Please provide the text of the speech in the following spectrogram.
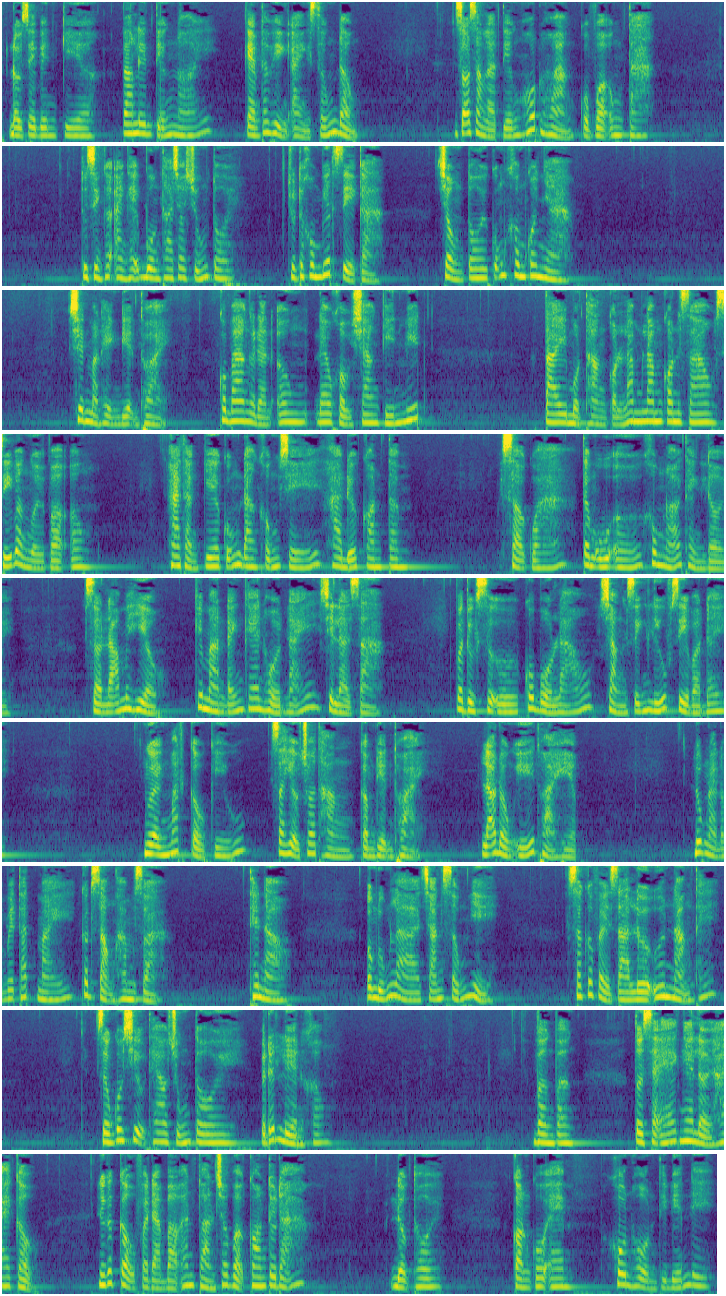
Đầu dây bên kia Vang lên tiếng nói, Kèm theo hình ảnh sống động. Rõ ràng là tiếng hốt hoảng của vợ ông ta. Tôi xin các anh hãy buông tha cho chúng tôi. Chúng tôi không biết gì cả. Chồng tôi cũng không có nhà. Trên màn hình điện thoại, Có ba người đàn ông đeo khẩu trang kín mít. Tay một thằng còn lăm lăm con dao Dí vào người vợ ông. Hai thằng kia cũng đang khống chế Hai đứa con Tâm. Sợ quá, Tâm ú ớ, không nói thành lời. Giờ lão mới hiểu, Cái màn đánh ghen hồi nãy chỉ là giả. Và thực sự, cô bổ lão Chẳng dính líu gì vào đây. Người ánh mắt cầu cứu, ra hiệu cho thằng cầm điện thoại. Lão đồng ý thỏa hiệp. Lúc này nó mới tắt máy, Cất giọng ham dọa. Thế nào? Ông đúng là chán sống nhỉ? Sao cứ phải già lừa ươn nặng thế? Giống có chịu theo chúng tôi Về đất liền không? Vâng vâng. Tôi sẽ nghe lời hai cậu. Nhưng các cậu phải đảm bảo an toàn cho vợ con tôi đã. Được thôi. Còn cô em, Khôn hồn thì biến đi.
